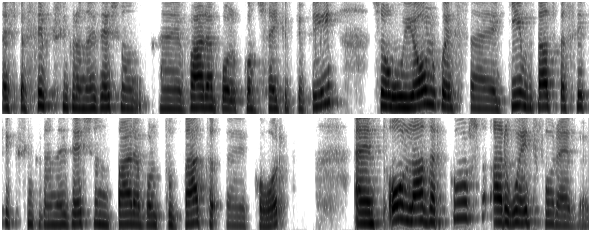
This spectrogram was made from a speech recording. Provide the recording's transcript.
a specific synchronization uh, variable consecutively. So we always uh, give that specific synchronization variable to that uh, core and all other cores are wait forever.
